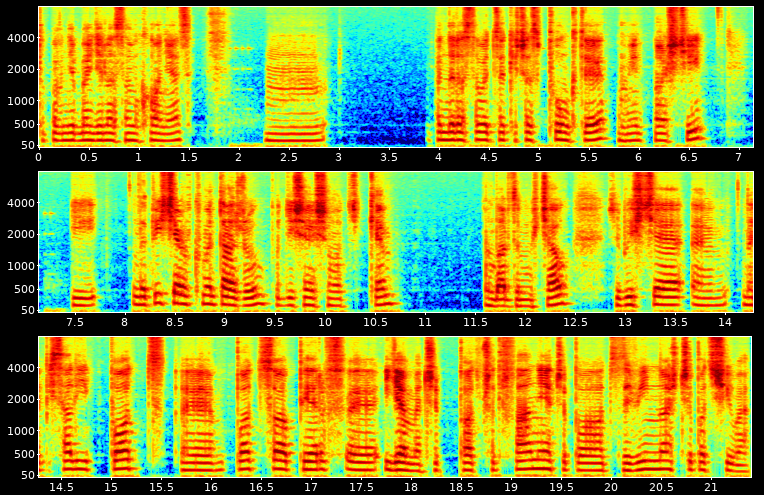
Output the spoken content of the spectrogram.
to pewnie będzie na sam koniec. Mm, będę dostawać co jakiś czas punkty umiejętności i napiszcie w komentarzu pod dzisiejszym odcinkiem, bardzo bym chciał, żebyście napisali pod, em, pod co pierw e, idziemy, czy pod przetrwanie, czy pod zwinność, czy pod siłę.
